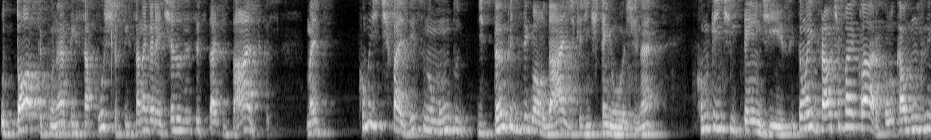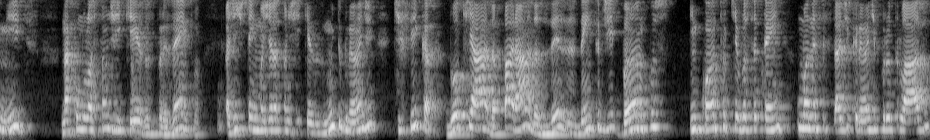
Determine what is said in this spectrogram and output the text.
utópico, né? Pensar, puxa, pensar na garantia das necessidades básicas, mas como a gente faz isso no mundo de tanta desigualdade que a gente tem hoje, né? Como que a gente entende isso? Então aí Prout vai, claro, colocar alguns limites na acumulação de riquezas, por exemplo, a gente tem uma geração de riquezas muito grande que fica bloqueada, parada, às vezes, dentro de bancos, enquanto que você tem uma necessidade grande, por outro lado,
